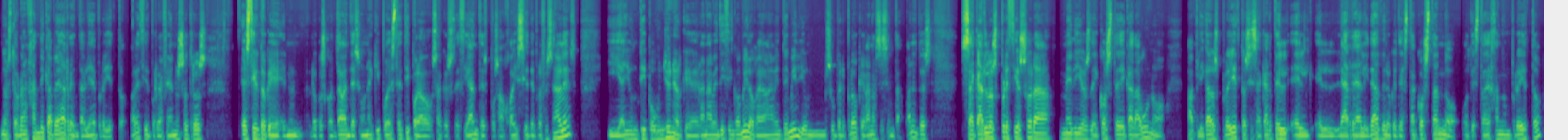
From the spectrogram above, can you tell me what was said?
nuestro gran hándicap era la rentabilidad de proyecto, ¿vale? Es decir, porque al final nosotros, es cierto que en lo que os contaba antes, en un equipo de este tipo, o sea, que os decía antes, pues a lo mejor hay siete profesionales y hay un tipo, un junior que gana 25.000 o que gana 20.000 y un super pro que gana 60, ¿vale? Entonces, sacar los precios hora medios de coste de cada uno, aplicar los proyectos y sacarte la realidad de lo que te está costando o te está dejando un proyecto,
